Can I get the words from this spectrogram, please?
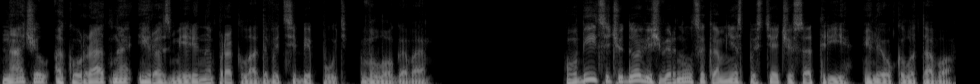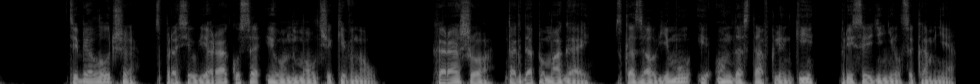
начал аккуратно и размеренно прокладывать себе путь в логово. Убийца чудовищ вернулся ко мне спустя часа три или около того. «Тебе лучше?» — спросил я Ракуса, и он молча кивнул. «Хорошо, тогда помогай», — сказал ему, и он, достав клинки, присоединился ко мне.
